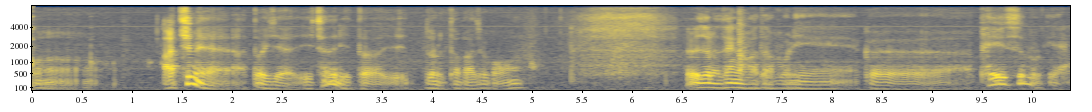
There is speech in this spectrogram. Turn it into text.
어, 아침에 또 이제 이 천일이 또 눈을 떠가지고 저는 생각하다 보니 그 페이스북에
